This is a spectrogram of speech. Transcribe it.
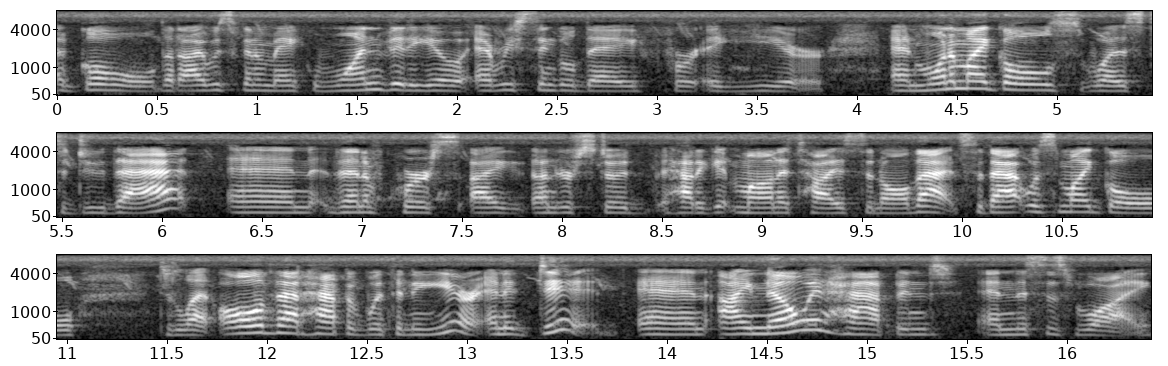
a goal that I was going to make one video every single day for a year. And one of my goals was to do that. And then of course I understood how to get monetized and all that. So that was my goal to let all of that happen within a year. And it did. And I know it happened. And this is why.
